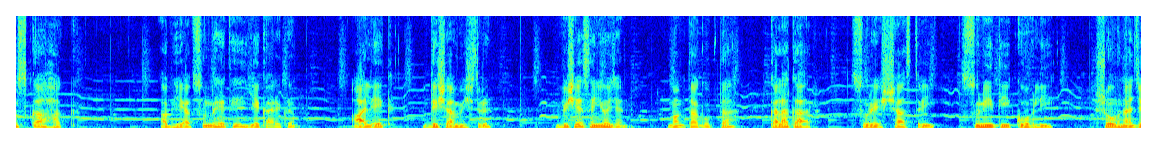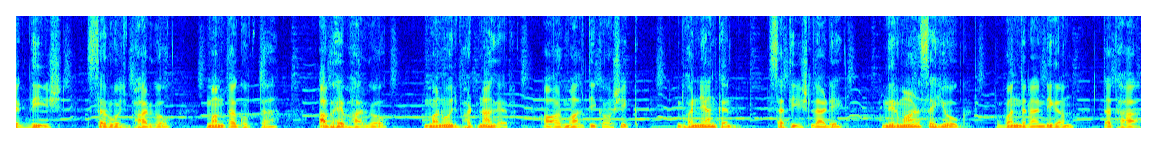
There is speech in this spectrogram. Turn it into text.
उसका हक। अभी आप सुन रहे थे ये कार्यक्रम। आलेख, दिशा मिश्र। विषय संयोजन, ममता गुप्ता। कलाकार, सुरेश शास्त्री। सुनीति कोहली। शोभना जगदीश, सरोज भार्गव। ममता गुप्ता, अभय भार्गव। मनोज भटनागर और मालती कौशिक। ध्वन्यांकन, सतीश लाडे। निर्माण सहयोग, वंदना निगम तथा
